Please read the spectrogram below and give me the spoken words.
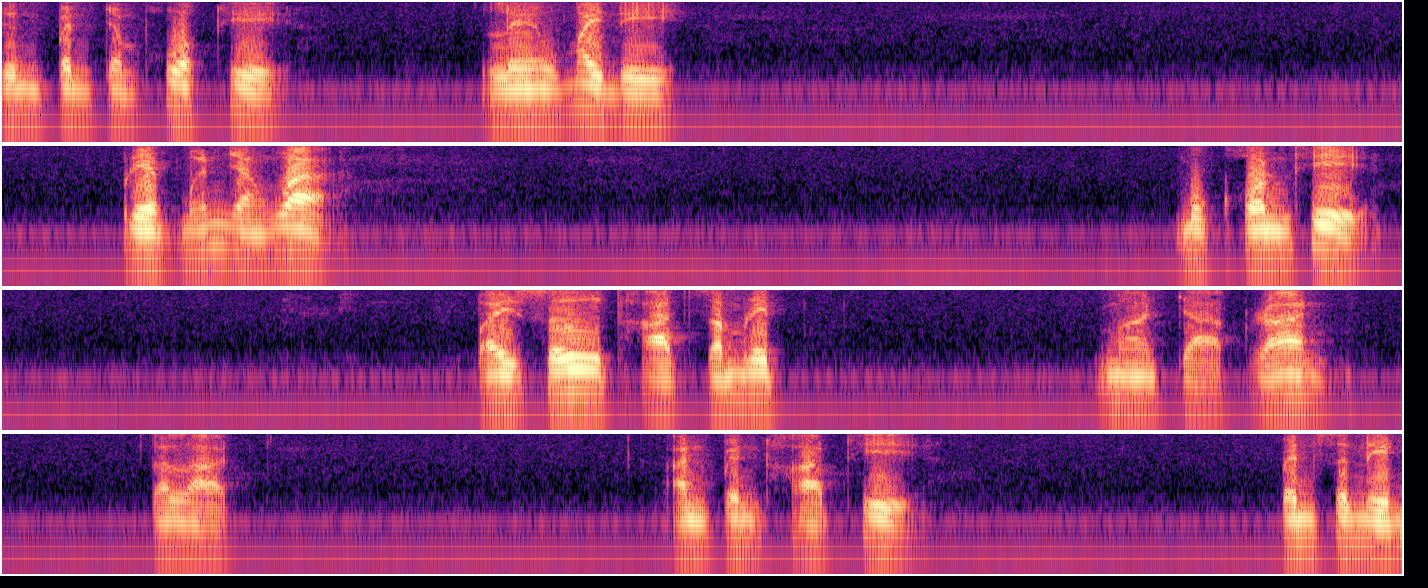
จึงเป็นจำพวกที่เลวไม่ดี เปรียบเหมือนอย่างว่า บุคคลที่ไปซื้อถาดสำริดมาจากร้านตลาด อันเป็นถาดที่เป็นสนิม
